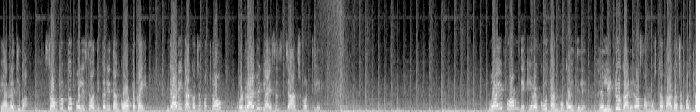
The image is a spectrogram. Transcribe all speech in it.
ଭ୍ୟାନ୍ରେ ଥିବା ସମ୍ପୃକ୍ତ ପୋଲିସ ଅଧିକାରୀ ତାଙ୍କୁ ଅଟକାଇ ଗାଡ଼ି କାଗଜପତ୍ର ଓ ଡ୍ରାଇଭିଂ ଲାଇସେନ୍ସ ଯାଞ୍ଚ କରିଥିଲେ। ୱାଇ ଫର୍ମ ଦେଖାଇବାକୁ ତାଙ୍କୁ କହିଥିଲେ। ହେଲେ ଲିଟୁ ଗାଡ଼ିର ସମସ୍ତ କାଗଜପତ୍ର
